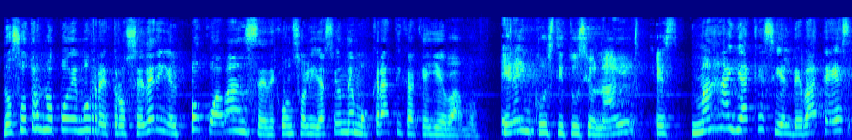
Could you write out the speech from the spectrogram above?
Nosotros no podemos retroceder en el poco avance de consolidación democrática que llevamos. ¿Era inconstitucional? Es... Más allá que si el debate es,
